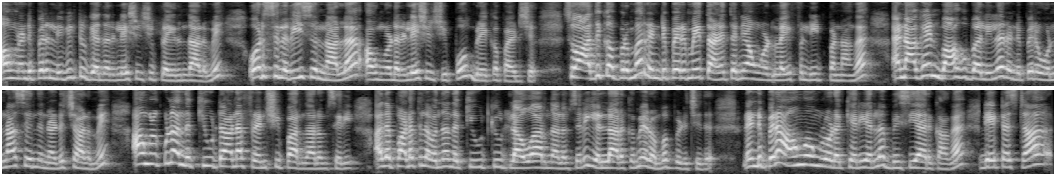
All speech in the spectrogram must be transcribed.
அவங்க ரெண்டு பேரும் லிவிங் டுகெதர் ரிலேஷன்ஷிப்பில் இருந்தாலுமே ஒரு சில ரீசன்னால அவங்களோட ரிலேஷன்ஷிப்பும் பிரேக்கப் ஆயிடுச்சு. ஸோ அதுக்கப்புறம் ரெண்டு பேருமே தனித்தனியாக அவங்களோட லைஃப்பை லீட் பண்ணாங்க. அண்ட் அகைன் பாகுபலியில் ரெண்டு பேரும் ஒன்றா சேர்ந்து நடித்தாலுமே அவங்களுக்குள்ள அந்த க்யூட்டான ஃப்ரெண்ட்ஷிப்பாக இருந்தாலும் சரி அந்த படத்தில் வந்து அந்த க்யூட் க்யூட் லவ்வாக இருந்தாலும் சரி எல்லாருக்குமே ரொம்ப பிடிச்சது. ரெண்டு பேரும் அவங்கவுங்களோட கெரியரில் பிஸியாக இருக்காங்க. லேட்டஸ்ட்டாக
